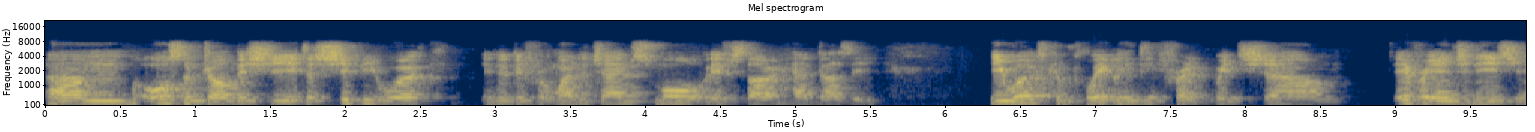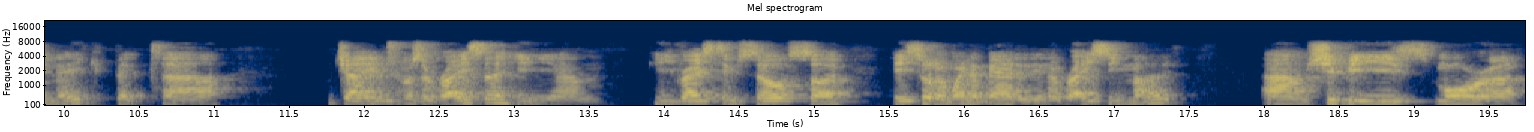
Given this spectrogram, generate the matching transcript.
Um, awesome job this year. Does Shippy work in a different way to James Small? If so, how does he? He works completely different, which um, every engineer is unique, but uh, James was a racer. He um, he raced himself, so he sort of went about it in a racing mode. Um, Shippy is more a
